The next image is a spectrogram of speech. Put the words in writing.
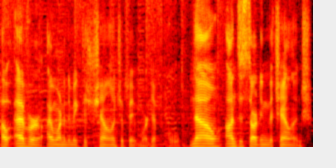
however, I wanted to make this challenge a bit more difficult. Now, on to starting the challenge.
